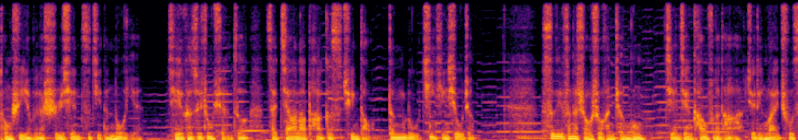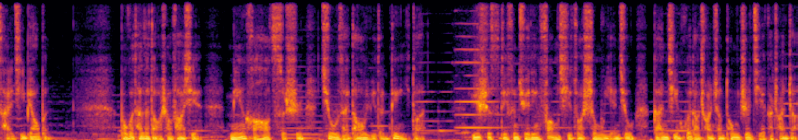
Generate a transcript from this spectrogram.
同时也为了实现自己的诺言，杰克最终选择在加拉帕戈斯群岛登陆进行休整。斯蒂芬的手术很成功，渐渐康复的他决定外出采集标本。不过他在岛上发现，民和号此时就在岛屿的另一端，于是斯蒂芬决定放弃做生物研究，赶紧回到船上通知杰克船长。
